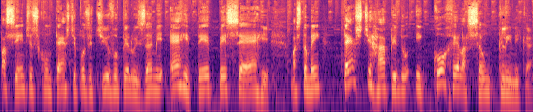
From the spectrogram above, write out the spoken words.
pacientes com teste positivo pelo exame RT-PCR, mas também teste rápido e correlação clínica.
